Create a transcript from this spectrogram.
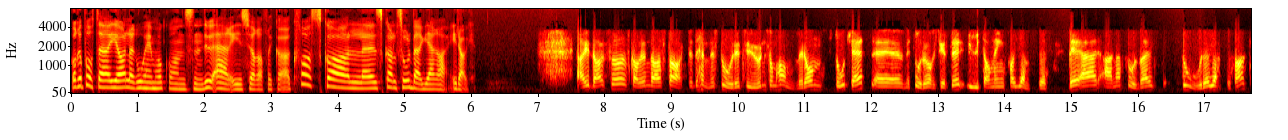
Og reporter Jarle Roheim Haakonsen, du er i Sør-Afrika. Hva skal, skal, Solberg gjøre i dag? Ja, I dag skal hun da starte denne store turen som handler om, stort sett, eh, med store overskrifter, utdanning for jenter. Det er Erna Solbergs store hjertesak.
